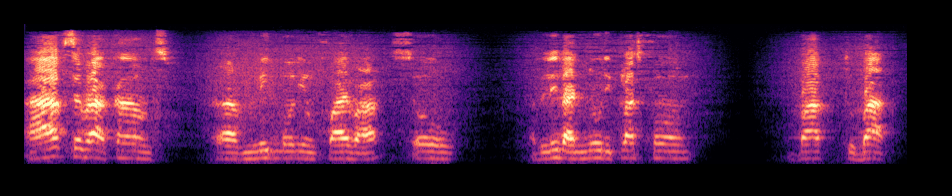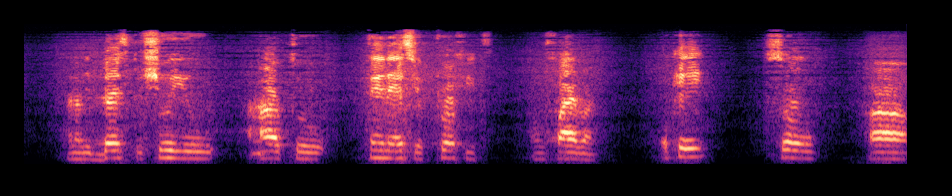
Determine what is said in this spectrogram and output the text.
I have several accounts I've made money on Fiverr, so I believe I know the platform back to back, and I'm the best to show you how to 10x your profit on Fiverr. Okay, so uh,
